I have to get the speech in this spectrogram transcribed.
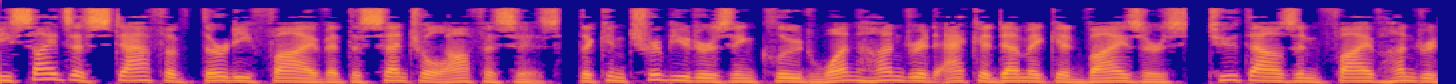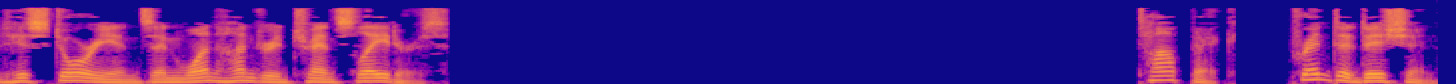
Besides a staff of 35 at the central offices, the contributors include 100 academic advisors, 2,500 historians and 100 translators. Print edition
